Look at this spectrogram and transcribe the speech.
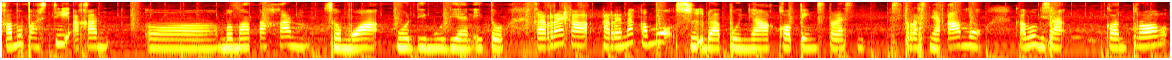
kamu pasti akan uh, mematahkan semua mudi-mudian itu. Karena karena kamu sudah punya coping stress stresnya kamu. Kamu bisa kontrol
